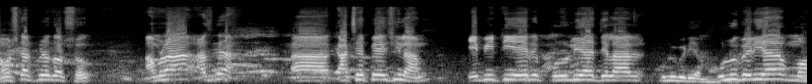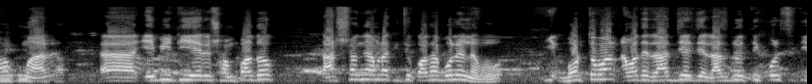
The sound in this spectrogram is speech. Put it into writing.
নমস্কার প্রিয় দর্শক। আমরা আজকে কাছে পেয়েছিলাম এবিটি এর পুরুলিয়া জেলার উলুবেড়িয়া উলুবেড়িয়া মহকুমার এবিটি এর সম্পাদক। তার সঙ্গে আমরা কিছু কথা বলে নেব। বর্তমান আমাদের রাজ্যের যে রাজনৈতিক পরিস্থিতি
